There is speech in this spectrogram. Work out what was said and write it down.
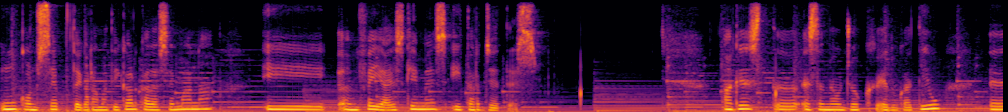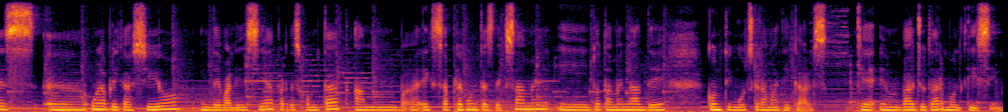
un concepte gramatical cada setmana i em feia esquemes i targetes. Aquest eh, és el meu joc educatiu és eh, una aplicació de valencià, per descomptat, amb preguntes d'examen i tota mena de continguts gramaticals, que em va ajudar moltíssim.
